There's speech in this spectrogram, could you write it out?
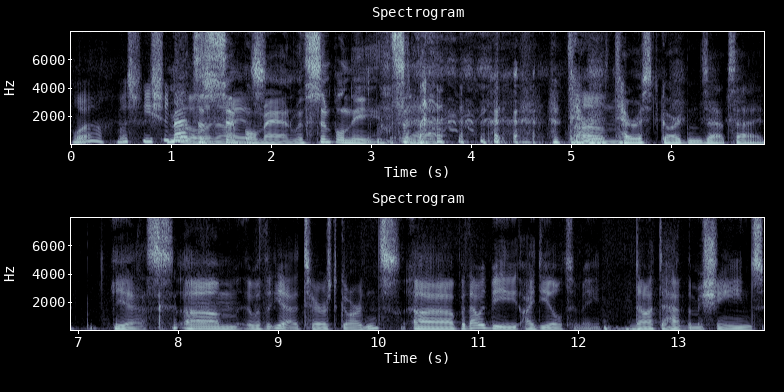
Well, must, you should know Matt's what a simple is. man with simple needs. Terra- Um, terraced gardens outside. Yes, um, with yeah, terraced gardens. Uh, but that would be ideal to me, not to have the machines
